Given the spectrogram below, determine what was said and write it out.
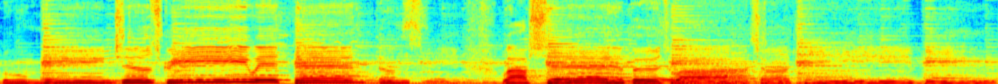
Whom angels greet with anthems sweet, while shepherds watch are keeping.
